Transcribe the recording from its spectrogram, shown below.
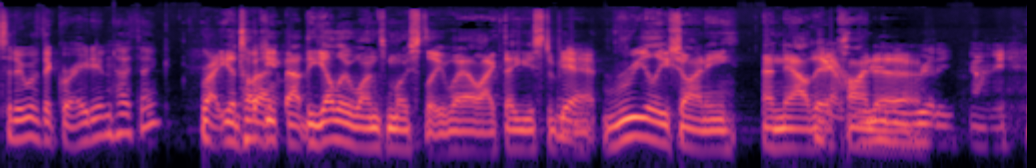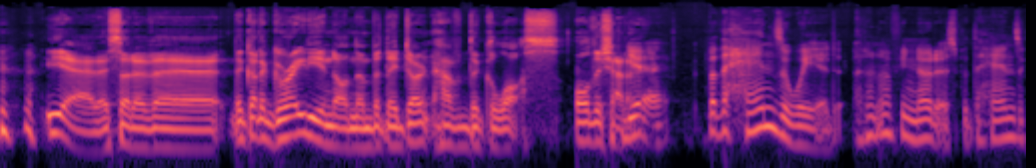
to do with the gradient, I think. Right, you're talking But- about the yellow ones mostly, where like they used to be Yeah. really shiny, and now they're Yeah, kind of really, really shiny. yeah, they're sort of uh, they've got a gradient on them, but they don't have the gloss or the shadow. yeah, but the hands are weird. I don't know if you noticed, but the hands are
